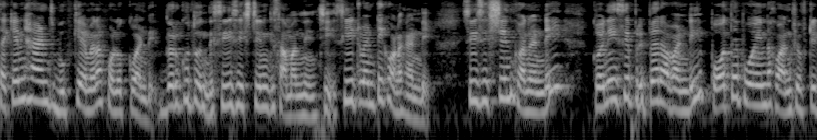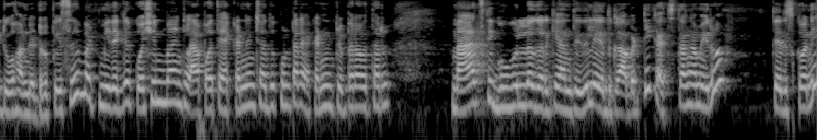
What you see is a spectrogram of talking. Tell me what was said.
సెకండ్ హ్యాండ్స్ బుక్ ఏమైనా కొనుక్కోండి. దొరుకుతుంది సి సిక్స్టీన్కి సంబంధించి. సి ట్వంటీ కొనకండి. సి సిక్స్టీన్ కొనండి. కొనేసి ప్రిపేర్ అవ్వండి. పోతే పోయింది one fifty two hundred rupees but మీ దగ్గర క్వశ్చన్ బ్యాంక్ లేకపోతే ఎక్కడి నుంచి చదువుకుంటారు? ఎక్కడి నుంచి ప్రిపేర్ అవుతారు? మ్యాథ్స్కి గూగుల్లో దొరికే అంత ఇది లేదు కాబట్టి ఖచ్చితంగా మీరు తెలుసుకొని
